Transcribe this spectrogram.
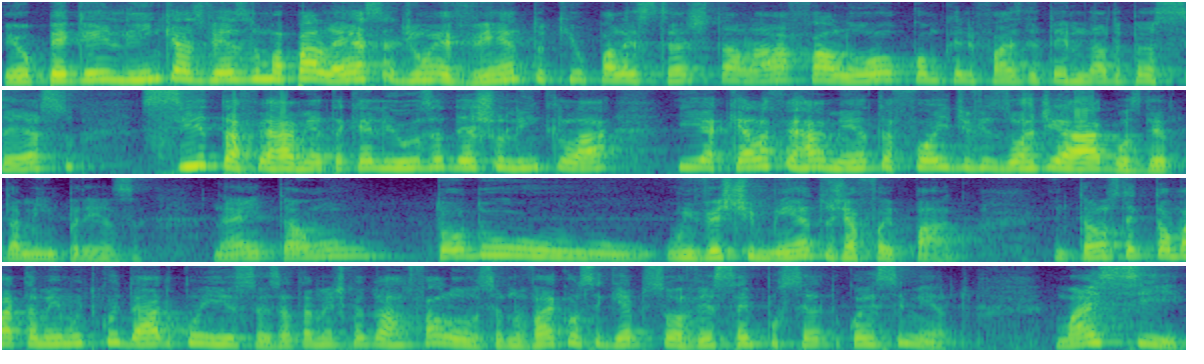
eu peguei link às vezes de uma palestra, de um evento que o palestrante está lá, falou como que ele faz determinado processo, cita a ferramenta que ele usa, deixa o link lá e aquela ferramenta foi divisor de águas dentro da minha empresa. Né? Então, todo o investimento já foi pago. Então, você tem que tomar também muito cuidado com isso, exatamente o que o Eduardo falou. Você não vai conseguir absorver 100% do conhecimento. Mas se,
